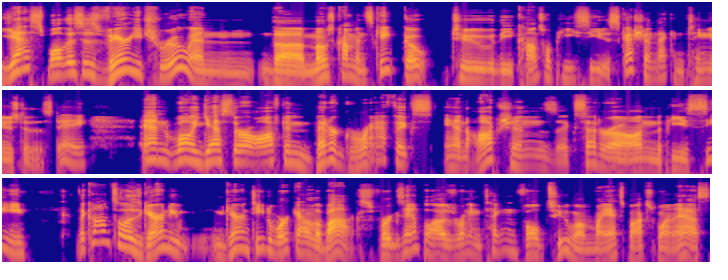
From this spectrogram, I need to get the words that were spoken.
Yes, while this is very true and the most common scapegoat to the console PC discussion that continues to this day. And while yes, there are often better graphics and options, etc., on the PC, the console is guaranteed guaranteed to work out of the box. For example, I was running Titanfall 2 on my Xbox One S,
